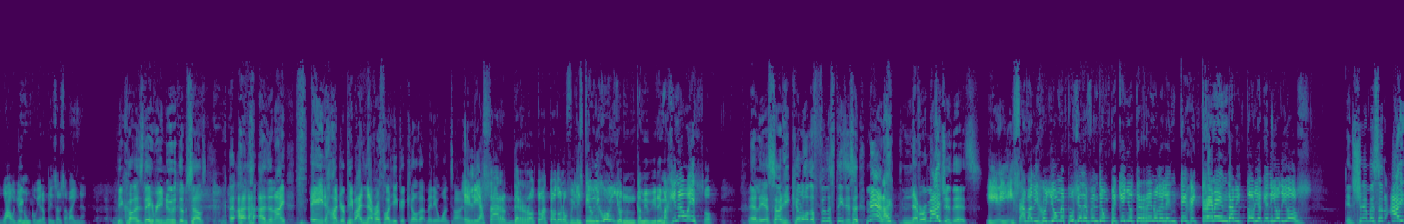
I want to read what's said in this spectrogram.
wow, yo nunca hubiera pensado esa vaina. Because they renewed themselves. Adonai, 800 people. I never thought he could kill that many at one time. Eleazar derrotó a todos los filisteos y dijo, yo nunca me hubiera imaginado eso. Eleazar, he killed all the Philistines. He said, Man, I never imagined this. Y, y- y Sama dijo, yo me puse a defender un pequeño terreno de lenteja y tremenda victoria que dio Dios. And Shammah said, I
